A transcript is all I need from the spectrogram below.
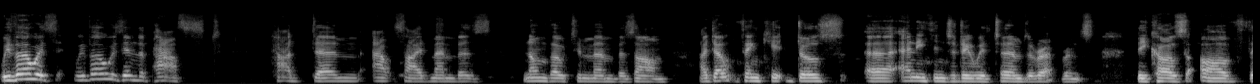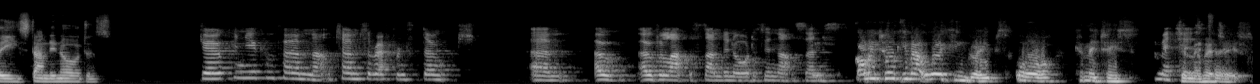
We've always we've always in the past had um, outside members, non-voting members on. I don't think it does uh, anything to do with terms of reference because of the standing orders. Joe, can you confirm that? Terms of reference don't um, overlap the standing orders in that sense. Are we talking about working groups or committees? Committees. Committees.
